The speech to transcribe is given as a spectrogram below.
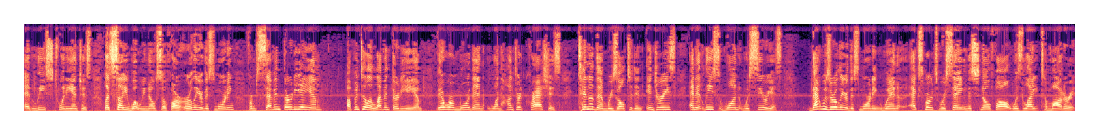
at least 20 inches. Let's tell you what we know so far. Earlier this morning from 7:30 a.m. up until 11:30 a.m., there were more than 100 crashes. 10 of them resulted in injuries and at least one was serious. That was earlier this morning when experts were saying the snowfall was light to moderate.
